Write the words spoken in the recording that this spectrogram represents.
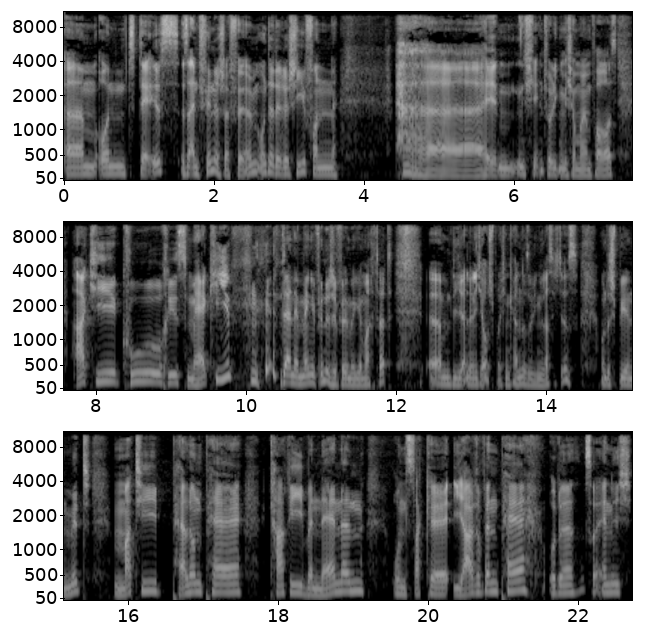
Ähm, und der ist, ist ein finnischer Film unter der Regie von ich entschuldige mich schon mal im Voraus, Aki Kurismäki, der eine Menge finnische Filme gemacht hat, ähm, die ich alle nicht aussprechen kann, deswegen lasse ich das. Und es spielen mit Matti Pälonpää, Kari Venänen, und Sake Jarvenpä oder so ähnlich.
